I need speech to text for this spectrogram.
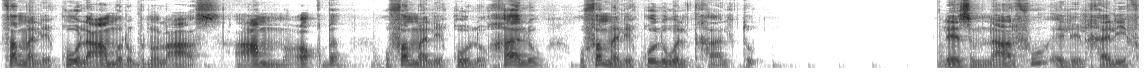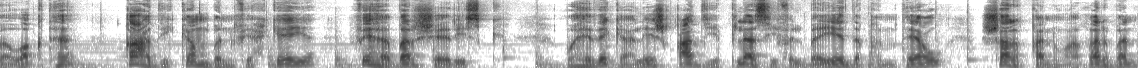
فما اللي يقول عمرو بن العاص عم عقبة وفما اللي يقولوا خاله وفما اللي يقولوا ولد خالته لازم نعرفوا اللي الخليفة وقتها قاعد يكمبن في حكاية فيها برشا ريسك وهذاك علاش قعد يبلاسي في البيادق متاعو شرقا وغربا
